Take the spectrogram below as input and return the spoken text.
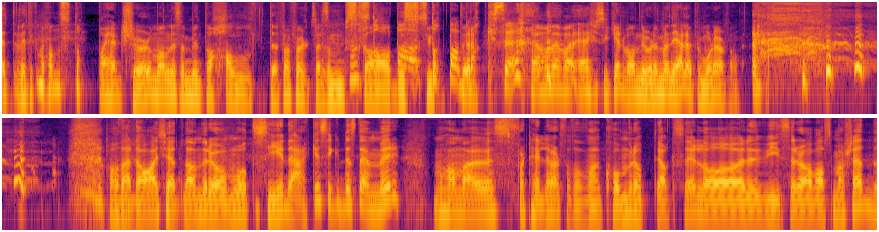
jeg vet ikke om han stoppa helt sjøl, om han liksom begynte å halte for han følte seg liksom skadeskutt. Han stoppa, stoppa brakse. Ja, men jeg, bare, jeg husker ikke helt hva han gjorde, men jeg løp i mål i hvert fall. Og det er da Kjetil André Aamodt sier det er ikke sikkert det stemmer, men han er, forteller i hvert fall at han kommer opp til Aksel og viser da hva som har skjedd.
